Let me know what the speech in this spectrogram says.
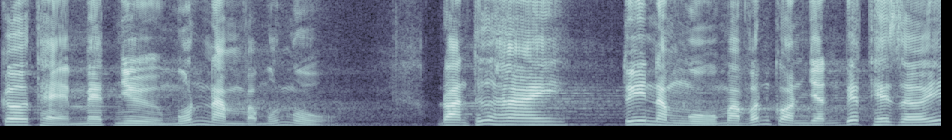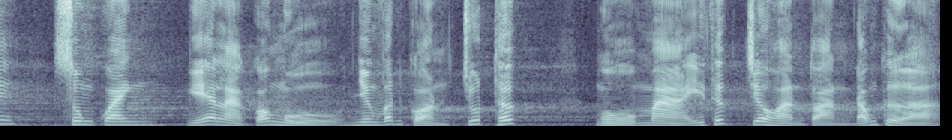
cơ thể mệt nhừ, muốn nằm và muốn ngủ. Đoạn thứ hai, tuy nằm ngủ mà vẫn còn nhận biết thế giới xung quanh, nghĩa là có ngủ nhưng vẫn còn chút thức, ngủ mà ý thức chưa hoàn toàn đóng cửa.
